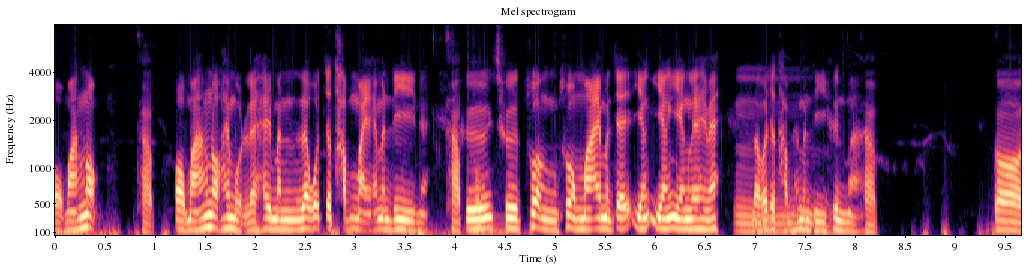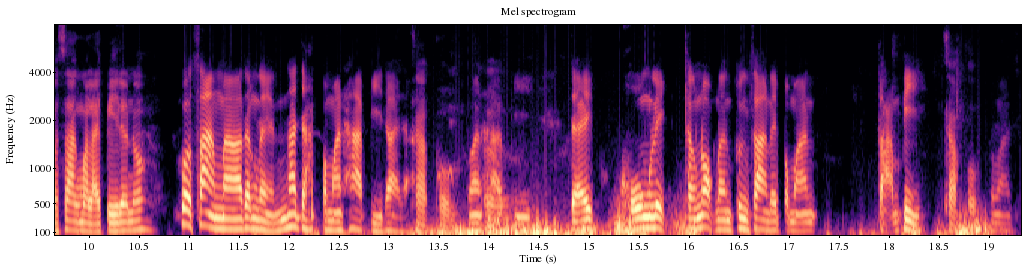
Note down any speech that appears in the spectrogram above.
ออกมาข้างนอกครับออกมาข้างนอกให้หมดเลยให้มันแล้วก็จะทำใหม่ให้มันดีเนี่ยครับคือผมคือช่วงช่วงไม้มันจะเอียงเอียงเอียงเลยใช่ไหมมเราก็จะทำให้มันดีขึ้นมาครับ ก็สร้างมาหลายปีแล้วเนาะก็สร้างมาตั้งแต่น่าจะประมาณห้าปีได้แล้วครับผมประมาณห้าเออปี แต่ไอ้โครงเหล็กทางนอกนั้นเพิ่งสร้างได้ประมาณสามปีครับผมประมาณสาม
